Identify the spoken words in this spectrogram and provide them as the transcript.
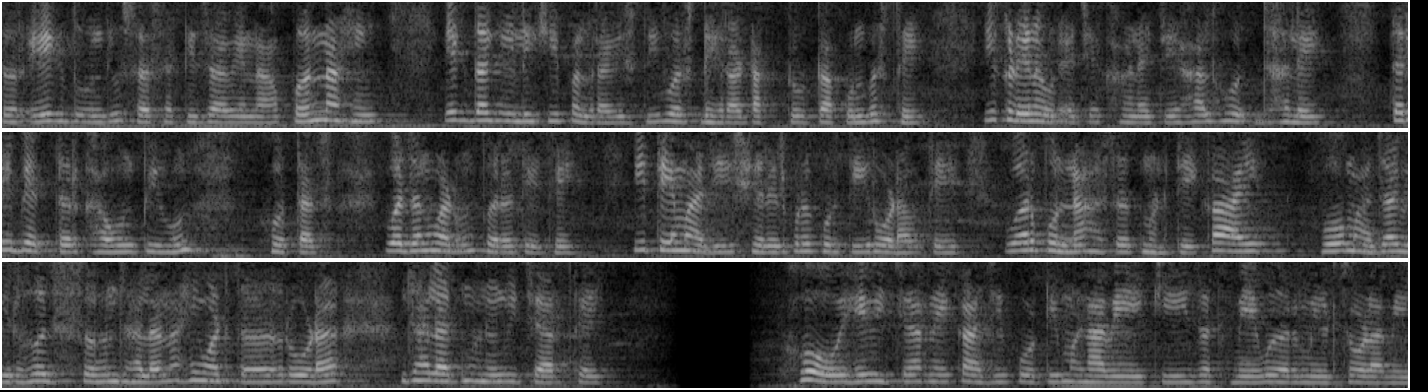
तर एक दोन दिवसासाठी जावे ना पण नाही. एकदा गेली की पंधरा वीस दिवस ढेरा टाकतो टाकून बसते. इकडे नवऱ्याचे खाण्याचे हाल होत झाले. तरी बेत्तर खाऊन पिऊन होताच. वजन वाढून परत येते. इथे माझी शरीर प्रकृती रोडावते. वर पुन्हा हसत म्हणते काय? हो माझा विरह सहन झाला नाही वाटतं. रोडा झालात म्हणून विचारते. हो हे विचारणे काळजीपोटी म्हणावे की जखमेवर मीठ चोळावे.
